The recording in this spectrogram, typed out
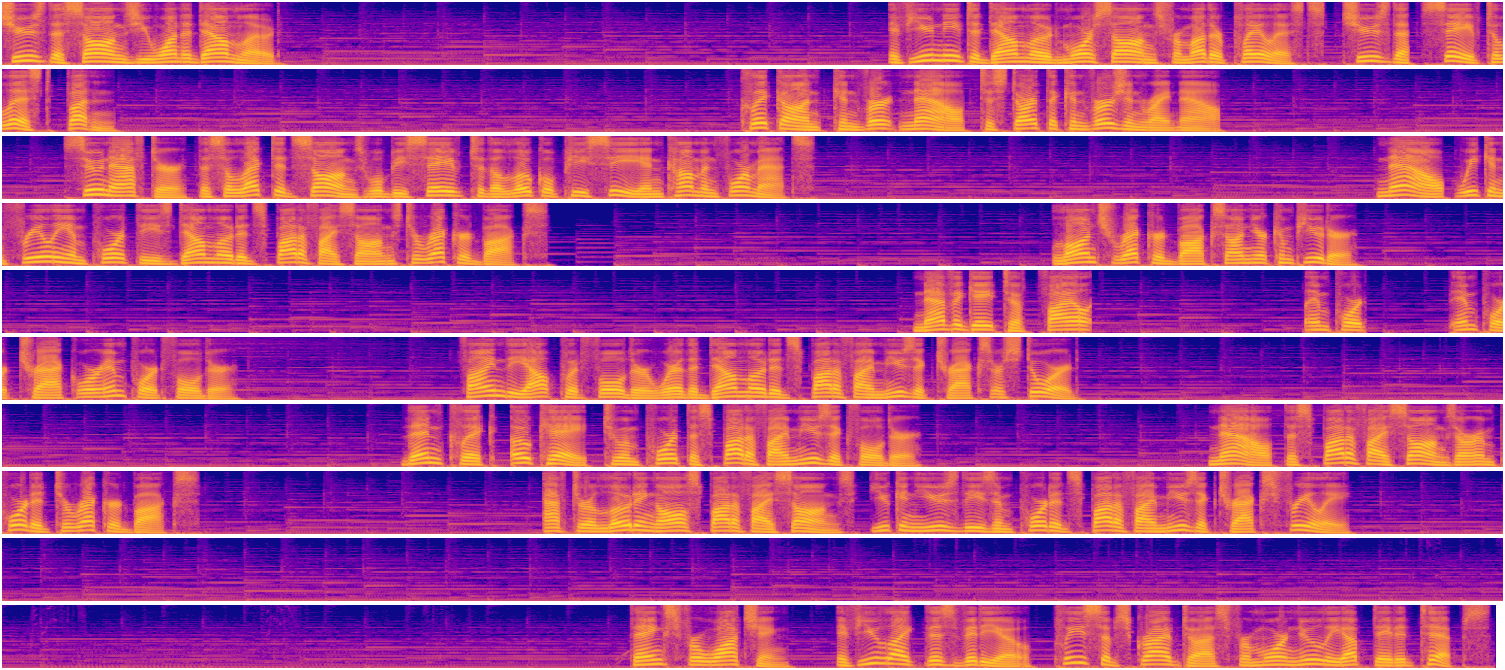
Choose the songs you want to download. If you need to download more songs from other playlists, choose the Save to List button. Click on Convert Now to start the conversion right now. Soon after, the selected songs will be saved to the local PC in common formats. Now, we can freely import these downloaded Spotify songs to Rekordbox. Launch Rekordbox on your computer. Navigate to File Import Import Track or Import Folder. Find the output folder where the downloaded Spotify music tracks are stored. Then click OK to import the Spotify music folder. Now, the Spotify songs are imported to Rekordbox. After loading all Spotify songs, you can use these imported Spotify music tracks freely. Thanks for watching. If you like this video, please subscribe to us for more newly updated tips.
